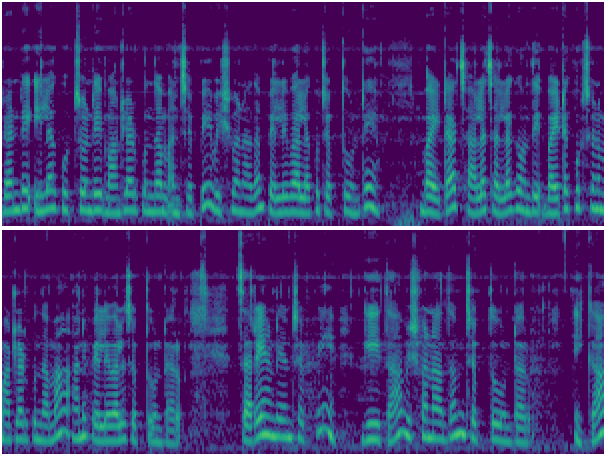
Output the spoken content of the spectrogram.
రండి ఇలా కూర్చోండి మాట్లాడుకుందాం అని చెప్పి విశ్వనాథం పెళ్ళి వాళ్ళకు చెప్తూ ఉంటే బయట చాలా చల్లగా ఉంది బయట కూర్చొని మాట్లాడుకుందామా అని పెళ్ళి వాళ్ళు చెప్తూ ఉంటారు. సరే అండి అని చెప్పి గీత విశ్వనాథం చెప్తూ ఉంటారు. ఇక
